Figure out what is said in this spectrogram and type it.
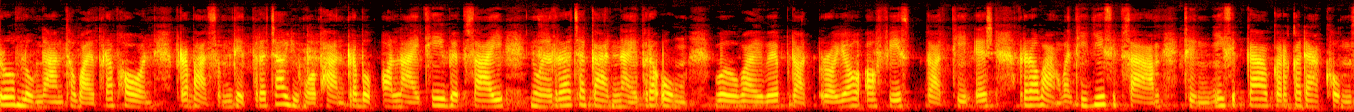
ร่วมลงนามถวายพระพร พระบาทสมเด็จพระเจ้าอยู่หัวผ่านระบบออนไลน์ที่เว็บไซต์ หน่วยราชการในพระองค์ www.royaloffice.th ระหว่างวันที่ 23 ถึง 29 กรกฎาคม 2564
